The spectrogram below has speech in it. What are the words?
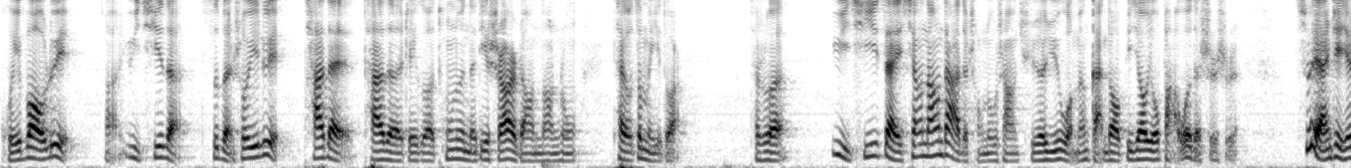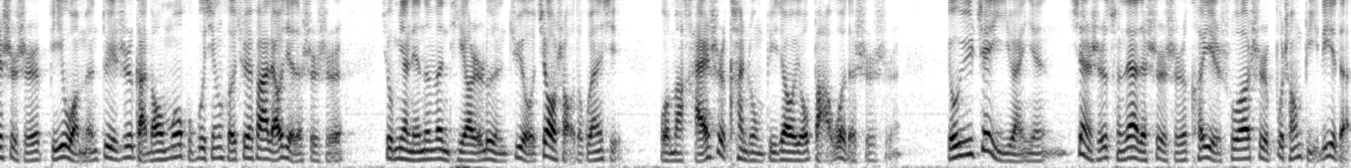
回报率啊预期的资本收益率。他在他的这个通论的第十二章当中，他有这么一段，他说，预期在相当大的程度上取决于我们感到比较有把握的事实，虽然这些事实比我们对之感到模糊不清和缺乏了解的事实就面临的问题而论具有较少的关系，我们还是看重比较有把握的事实。由于这一原因，现实存在的事实可以说是不成比例的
